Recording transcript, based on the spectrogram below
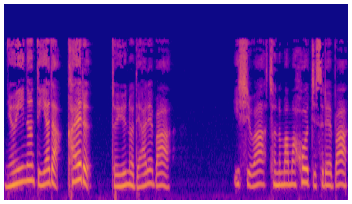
入院なんて嫌だ、帰るというのであれば、医師はそのまま放置すれば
